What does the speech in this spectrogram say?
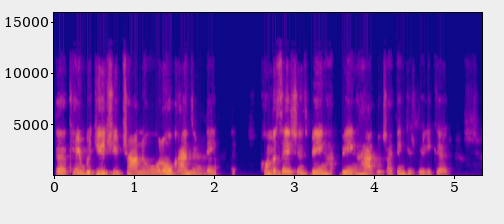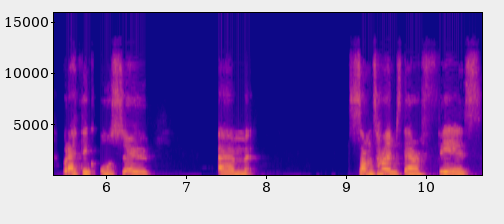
the Cambridge YouTube channel and all kinds yeah. of things conversations being being had, which I think is really good. But I think also um, sometimes there are fears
